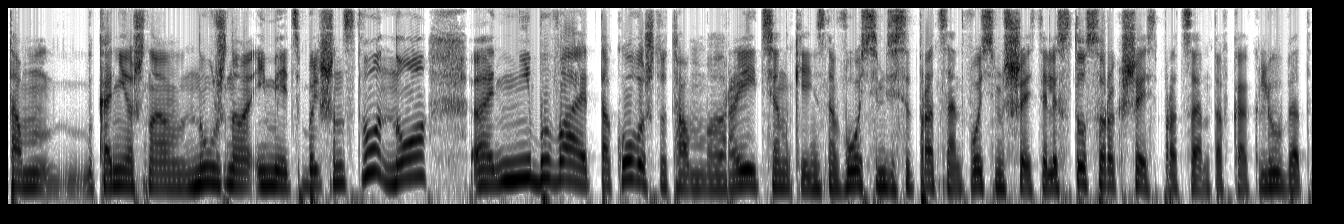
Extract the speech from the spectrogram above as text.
там, конечно, нужно иметь большинство, но э, не бывает такого, что там рейтинг, я не знаю, 80%, 86 или 146%, как любят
